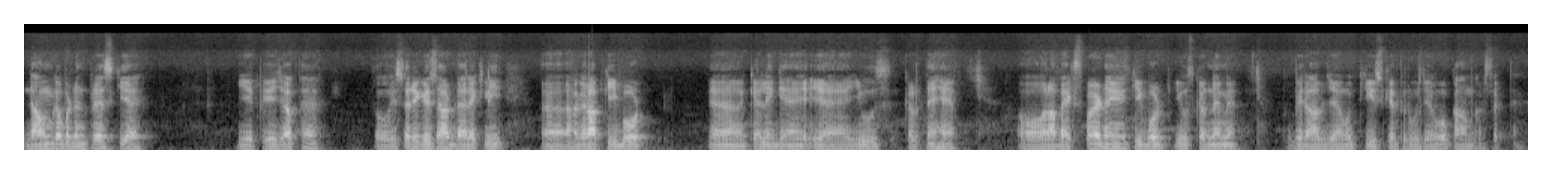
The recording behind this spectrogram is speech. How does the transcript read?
डाउन का बटन प्रेस किया है। ये पेज अप है। तो इस तरीके से आप डायरेक्टली अगर आप कीबोर्ड कह लेंगे यूज़ करते हैं और आप एक्सपर्ट हैं कीबोर्ड यूज़ करने में तो फिर आप जो है वो कीज़ के थ्रू जो है वो काम कर सकते हैं।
